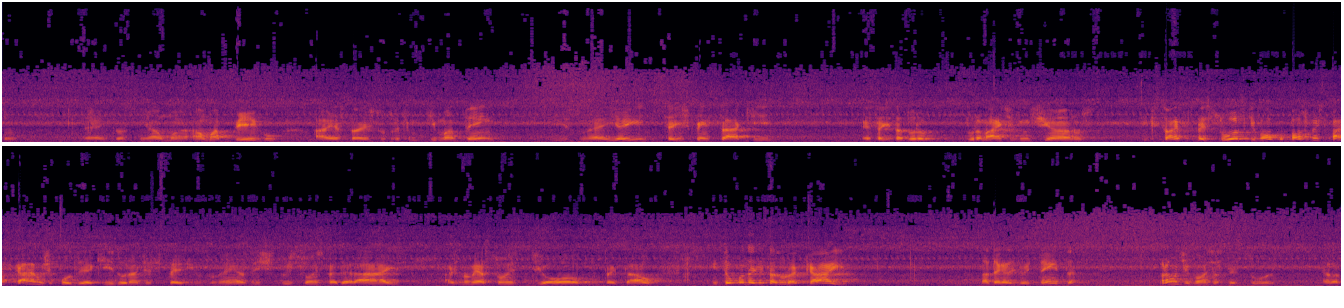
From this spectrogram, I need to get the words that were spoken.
sim. Né? Então, assim, há, uma, há um apego a essa estrutura que, que mantém isso. Né? E aí, se a gente pensar que essa ditadura dura mais de 20 anos e que são essas pessoas que vão ocupar os principais cargos de poder aqui durante esse período, né? as instituições federais, as nomeações de órgãos e tal, então, quando a ditadura cai, na década de 80, para onde vão essas pessoas? Elas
